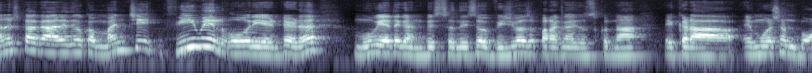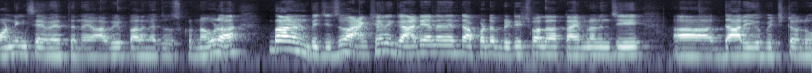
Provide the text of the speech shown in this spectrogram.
అనుష్క గారిది ఒక మంచి ఫీమేల్ ఓరియంటెడ్ మూవీ అయితే కనిపిస్తుంది. సో విజువల్స్ పరంగా చూసుకున్నా ఇక్కడ ఎమోషన్ బాండింగ్స్ ఏవైతే ఉన్నాయో అవి పరంగా చూసుకున్నా కూడా బాగా అనిపించింది. సో యాక్చువల్లీ గాడి అనేది అంటే అప్పట్లో బ్రిటిష్ వాళ్ళ టైంలో నుంచి దారి చూపించేటోళ్ళు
